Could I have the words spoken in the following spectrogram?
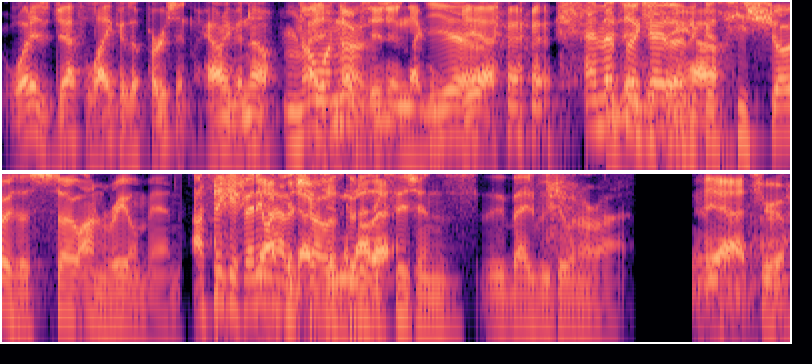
what is Jeff like as a person? Like I don't even know. No I just one know knows. Excision. Like Yeah. yeah, and that's okay though how- because his shows are so unreal, man. I think if anyone Yeah, had a show as good as that. Excisions, they'd be doing all right. yeah, true.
